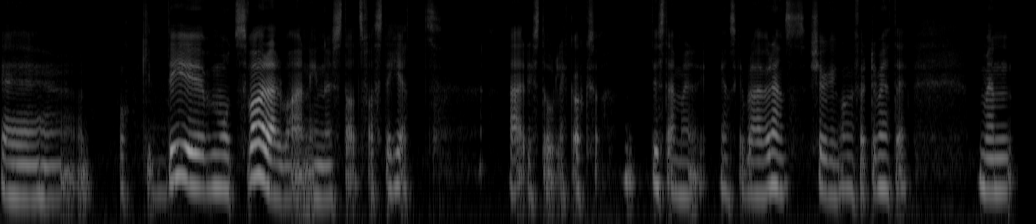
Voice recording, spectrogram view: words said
Eh, och det motsvarar vad en innerstadsfastighet är i storlek också. Det stämmer ganska bra överens, 20 gånger 40 meter. Men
